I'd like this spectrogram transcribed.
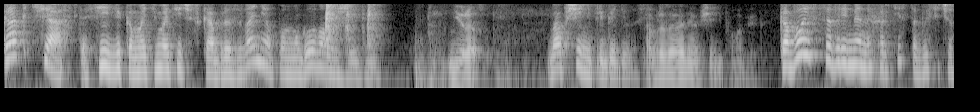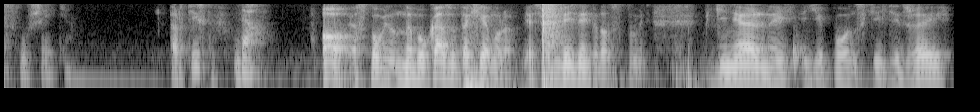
Как часто физико-математическое образование помогло вам в жизни? Ни разу. Вообще не пригодилось? Образование вообще не помогает. Кого из современных артистов вы сейчас слушаете? Артистов? Да. О, я вспомнил, Набуказу Такемура. Я сегодня весь день пытался вспомнить. Гениальный японский диджей,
